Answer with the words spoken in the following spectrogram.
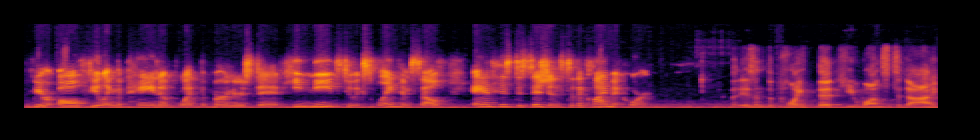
We're all feeling the pain of what the burners did. He needs to explain himself and his decisions to the climate court. But isn't the point that he wants to die?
